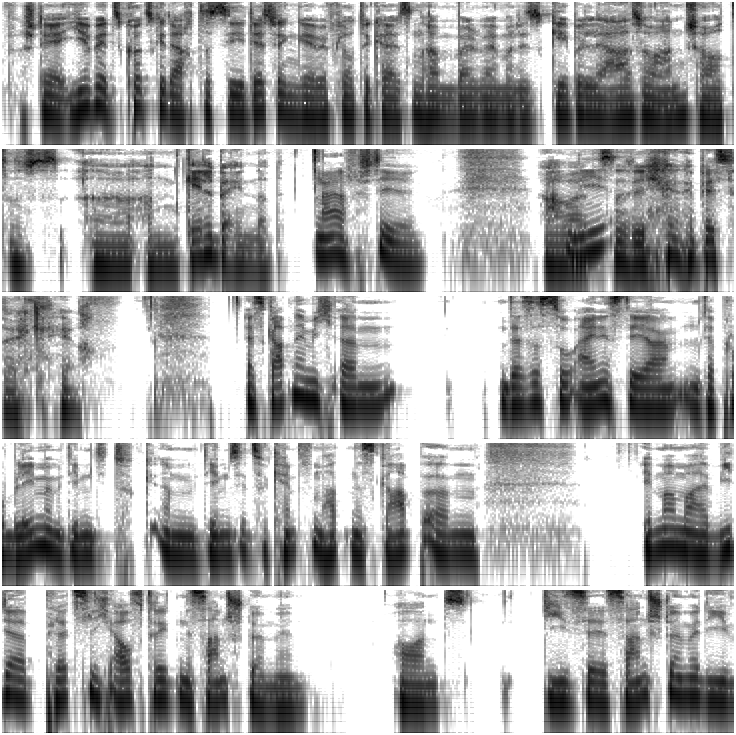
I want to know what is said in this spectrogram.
Verstehe. Ich habe jetzt kurz gedacht, dass sie deswegen gelbe Flotte geheißen haben, weil wenn man das GBLA so anschaut, das äh, an gelb ändert. Ah, verstehe. Aber Nee. das ist natürlich eine bessere Erklärung. Es gab nämlich, ähm, das ist so eines der, der Probleme, mit dem, die, ähm, mit dem sie zu kämpfen hatten. Es gab ähm, immer mal wieder plötzlich auftretende Sandstürme. Und diese Sandstürme, die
